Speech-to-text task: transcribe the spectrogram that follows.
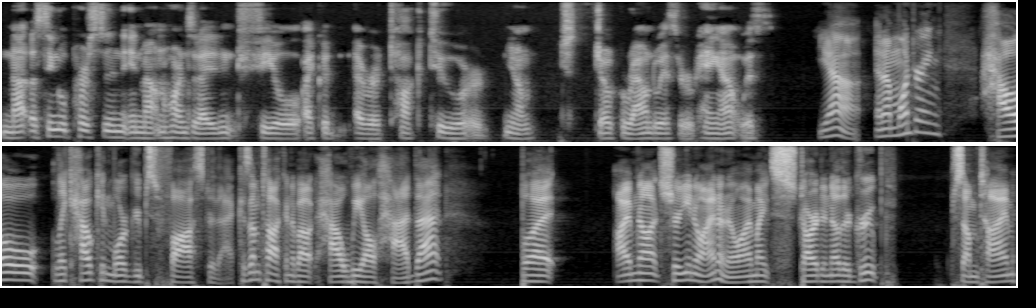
not a single person in Mountain Horns that I didn't feel I could ever talk to or, you know, just joke around with or hang out with. Yeah, and I'm wondering how like how can more groups foster that? Cuz I'm talking about how we all had that, but I'm not sure, you know, I don't know, I might start another group sometime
